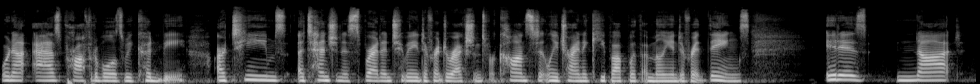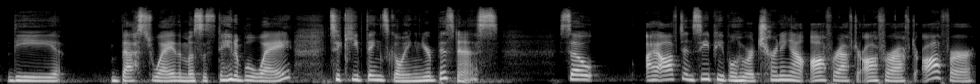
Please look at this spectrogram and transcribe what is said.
we're not as profitable as we could be. Our team's attention is spread in too many different directions. We're constantly trying to keep up with a million different things. It is not the best way, the most sustainable way to keep things going in your business. So I often see people who are churning out offer after offer after offer,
